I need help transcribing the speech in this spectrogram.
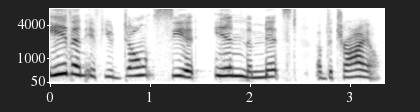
even if you don't see it in the midst of the trial.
